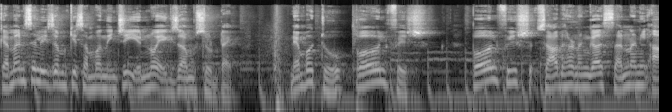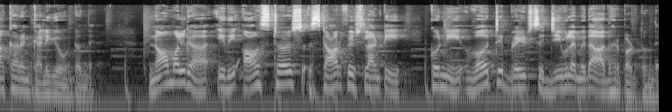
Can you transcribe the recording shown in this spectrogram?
కెమెన్సలిజంకి సంబంధించి ఎన్నో ఎగ్జాంపుల్స్ ఉంటాయి. Number two pearl fish. Pearl fish సాధారణంగా సన్నని ఆకారం కలిగి ఉంటుంది. నార్మల్గా ఇది ఆస్టర్స్ స్టార్ ఫిష్ లాంటి కొన్ని వర్టిబ్రేట్స్ జీవుల మీద ఆధారపడుతుంది.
